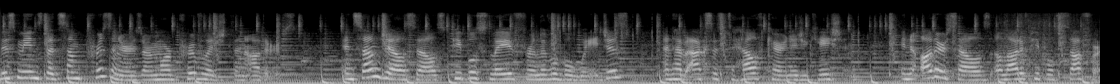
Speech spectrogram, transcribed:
this means that some prisoners are more privileged than others. In some jail cells, people slave for livable wages and have access to healthcare and education. In other cells, a lot of people suffer.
